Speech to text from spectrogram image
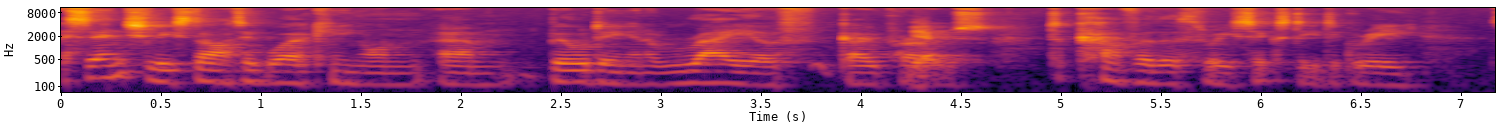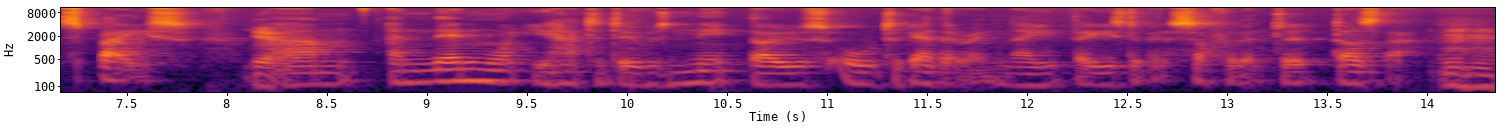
Essentially, started working on um, building an array of GoPros to cover the 360 degree space. Yeah, Um, and then what you had to do was knit those all together, and they, they used a bit of software that d- does that. mm-hmm.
